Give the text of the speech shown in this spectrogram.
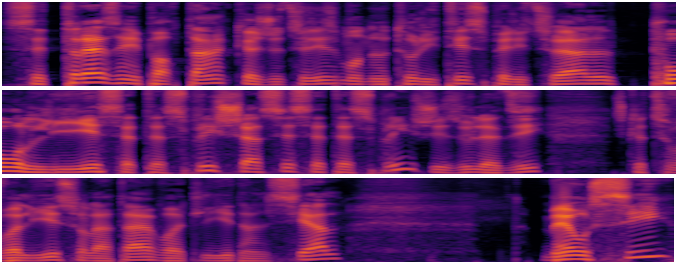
c'est très important que j'utilise mon autorité spirituelle pour lier cet esprit, chasser cet esprit. Jésus l'a dit, ce que tu vas lier sur la terre va être lié dans le ciel. Mais aussi,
